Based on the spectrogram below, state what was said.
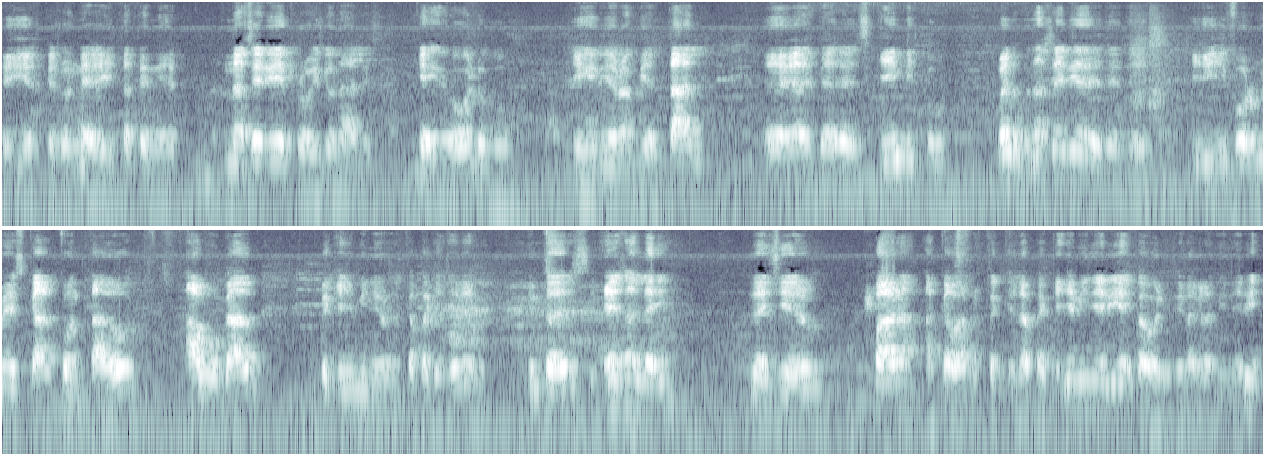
y es que eso necesita tener una serie de profesionales, geólogo, ingeniero ambiental, eh, químico, bueno, una serie de, informes, contador, abogado, pequeño minero no es capaz de hacer eso. Entonces, esa ley la hicieron para acabar la pequeña minería y favorecer la gran minería.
